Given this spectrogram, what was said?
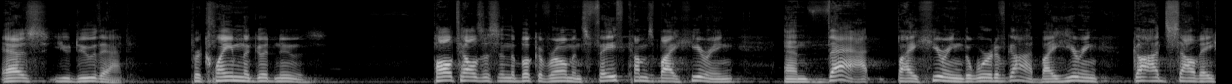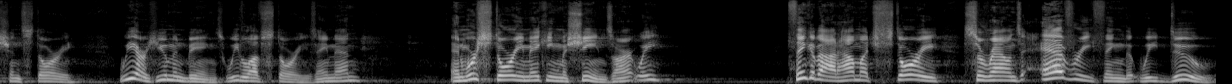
as you do that. Proclaim the good news. Paul tells us in the book of Romans faith comes by hearing, and that by hearing the word of God, by hearing God's salvation story. We are human beings. We love stories. Amen? And we're story making machines, aren't we? Think about how much story surrounds everything that we do.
